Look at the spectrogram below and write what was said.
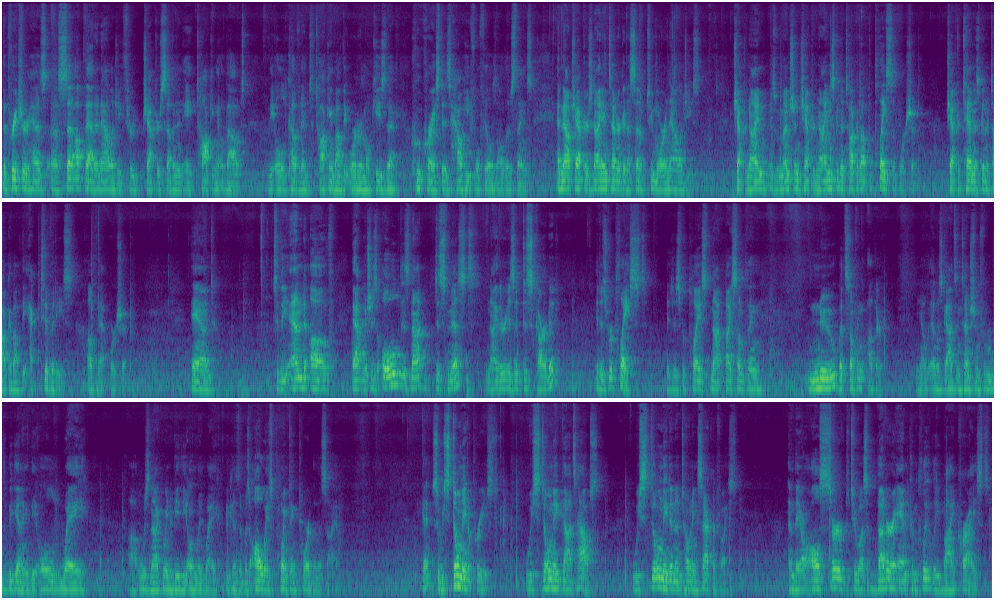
the preacher has uh, set up that analogy through chapter 7 and 8, talking about the Old Covenant, talking about the order of Melchizedek who Christ is, how he fulfills all those things. And now chapters 9 and 10 are going to set up two more analogies. Chapter 9, as we mentioned, chapter 9 is going to talk about the place of worship. Chapter 10 is going to talk about the activities of that worship. And to the end of that which is old is not dismissed, neither is it discarded. It is replaced. It is replaced not by something new, but something other. You know, that was God's intention from the beginning. The old way uh, was not going to be the only way because it was always pointing toward the Messiah. Okay, so we still need a priest. We still need God's house. We still need an atoning sacrifice. And they are all served to us better and completely by Christ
